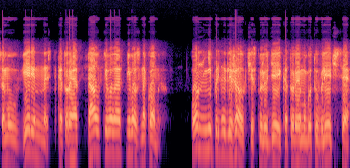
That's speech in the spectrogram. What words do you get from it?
самоуверенность, которая отталкивала от него знакомых. Он не принадлежал к числу людей, которые могут увлечься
